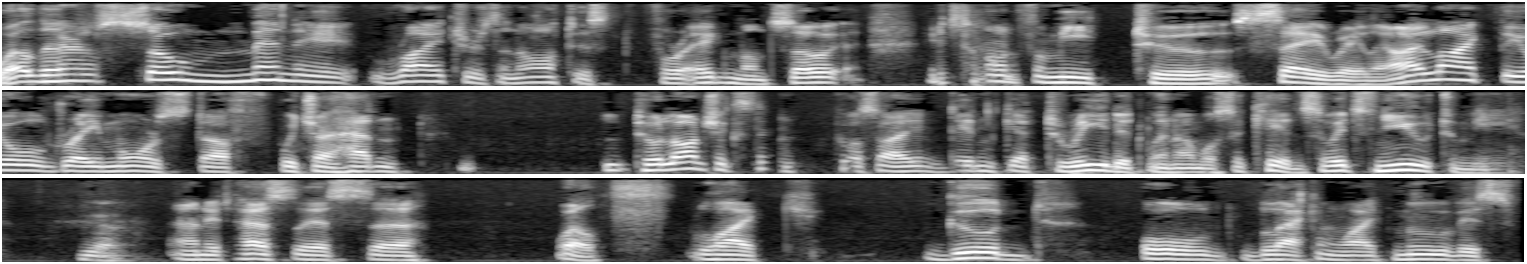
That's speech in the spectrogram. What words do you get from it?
Well, there are so many writers and artists for Egmont, so it's hard for me to say really. I like the old Ray Moore stuff, which I hadn't to a large extent because I didn't get to read it when I was a kid, so it's new to me. Yeah. And it has this, uh, well, like good old black and white movies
